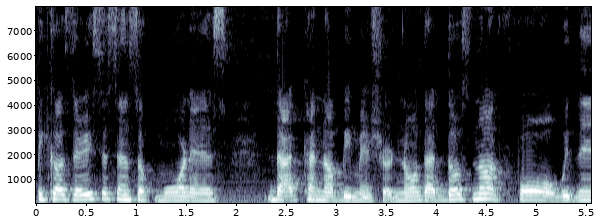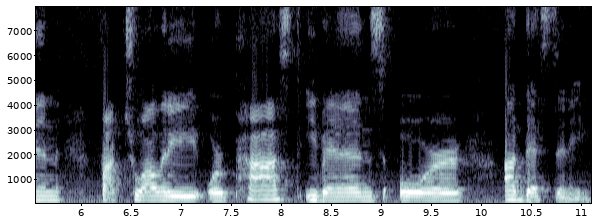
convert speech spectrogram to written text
because there is a sense of moreness that cannot be measured, no, that does not fall within factuality or past events or a destiny.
